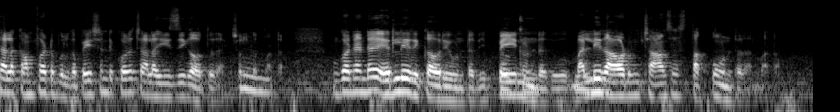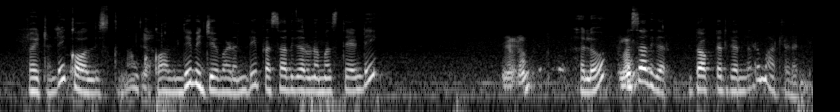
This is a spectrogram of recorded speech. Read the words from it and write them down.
చాలా కంఫర్టబుల్గా పేషెంట్కి కూడా చాలా ఈజీగా అవుతుంది యాక్చువల్గా అనమాట ఇంకోటి అంటే ఎర్లీ రికవరీ ఉంటుంది పెయిన్ ఉండదు మళ్ళీ రావడం ఛాన్సెస్ తక్కువ ఉంటుంది అనమాట రైట్ అండి కాల్ తీసుకుందాం. ఒక కాల్ ఉంది విజయవాడ అండి. ప్రసాద్ గారు నమస్తే అండి. మేడం? హలో ప్రసాద్ గారు డాక్టర్ గారు మాట్లాడండి.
